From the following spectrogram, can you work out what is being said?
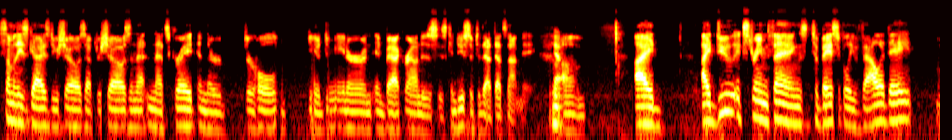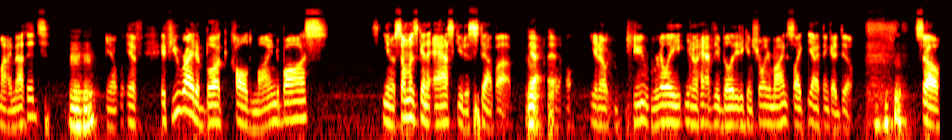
some of these guys do shows after shows, and that and that's great, and their their whole you know demeanor and, and background is is conducive to that. That's not me. Yeah. Um, I I do extreme things to basically validate my methods Mm-hmm. You know, if if you write a book called Mind Boss, you know, someone's going to ask you to step up. Yeah. yeah. Well, you know, do you really, you know, have the ability to control your mind? It's like, yeah, I think I do. so,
